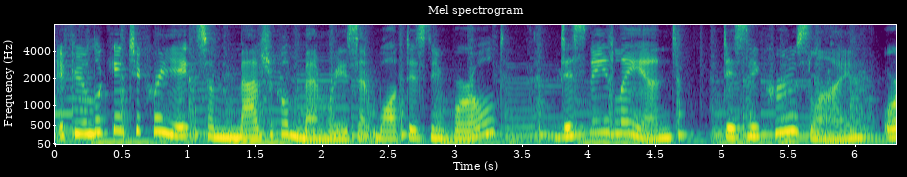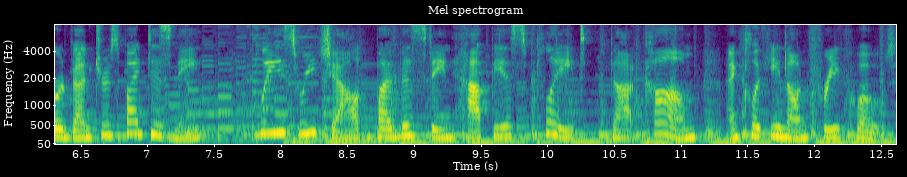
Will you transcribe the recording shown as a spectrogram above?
If you're looking to create some magical memories at Walt Disney World, Disneyland, Disney Cruise Line, or Adventures by Disney, please reach out by visiting happiestplate.com and clicking on free quote.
